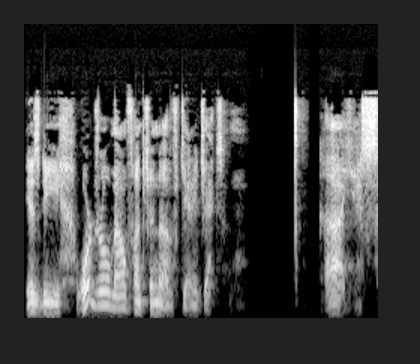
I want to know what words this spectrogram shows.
is the wardrobe malfunction of Janet Jackson. Ah, yes.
